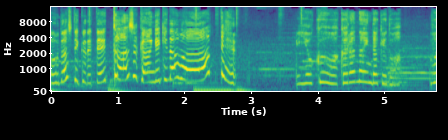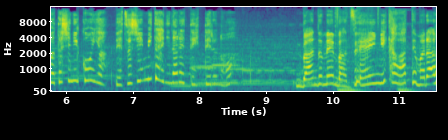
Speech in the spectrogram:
アイデアを出してくれて感謝感激だわって。よくわからないんだけど私に今夜別人みたいになれって言ってるの？バンドメンバー全員に代わってもらう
